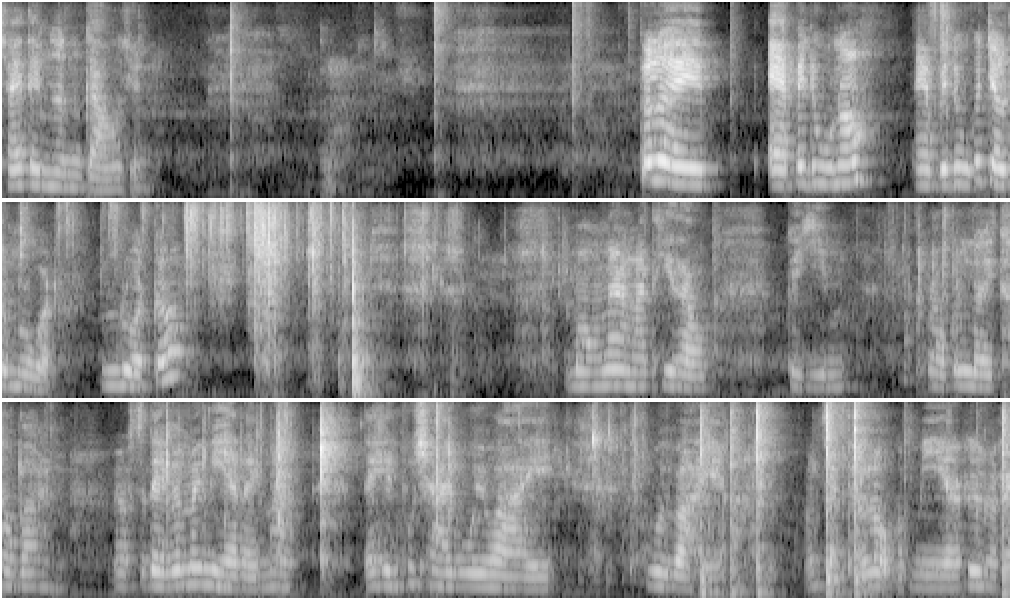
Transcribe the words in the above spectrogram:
ใช้แต่เงินเก่าจน ก็เลยแอบไปดูเนาะแอบไปดูก็เจอตำรวจตำรวจก็ มองหน้ามาที่เราก็ยิ้ม เราก็เลยเข้าบ้าน เราแสดงว่าไม่มีอะไรมาก แต่เห็นผู้ชายโวยวาย วุ่ยวายอะตั้งแต่ทะเลาะกับเมียเรื่องอะไร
